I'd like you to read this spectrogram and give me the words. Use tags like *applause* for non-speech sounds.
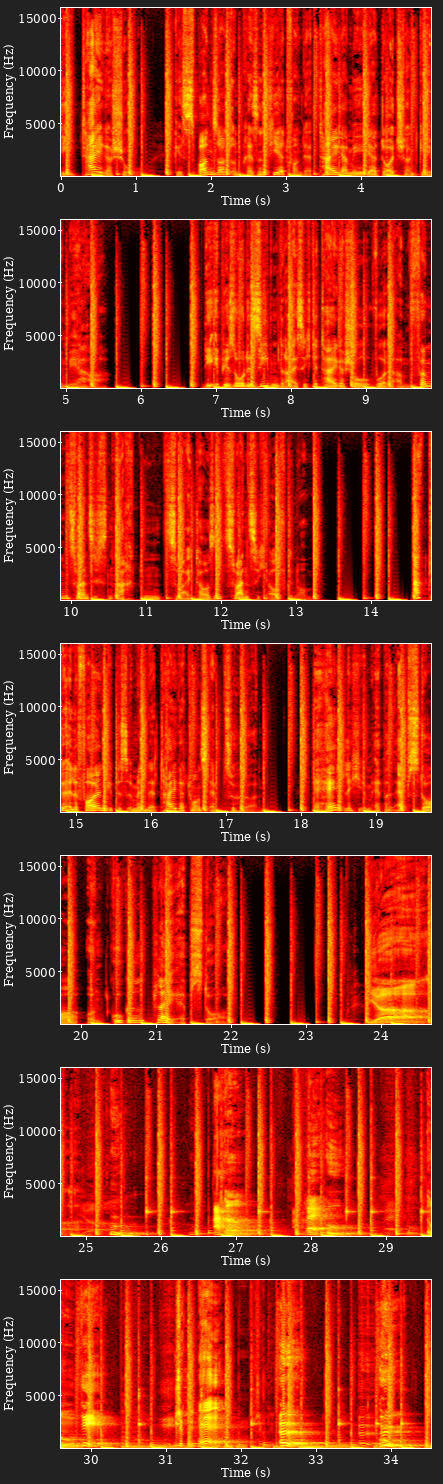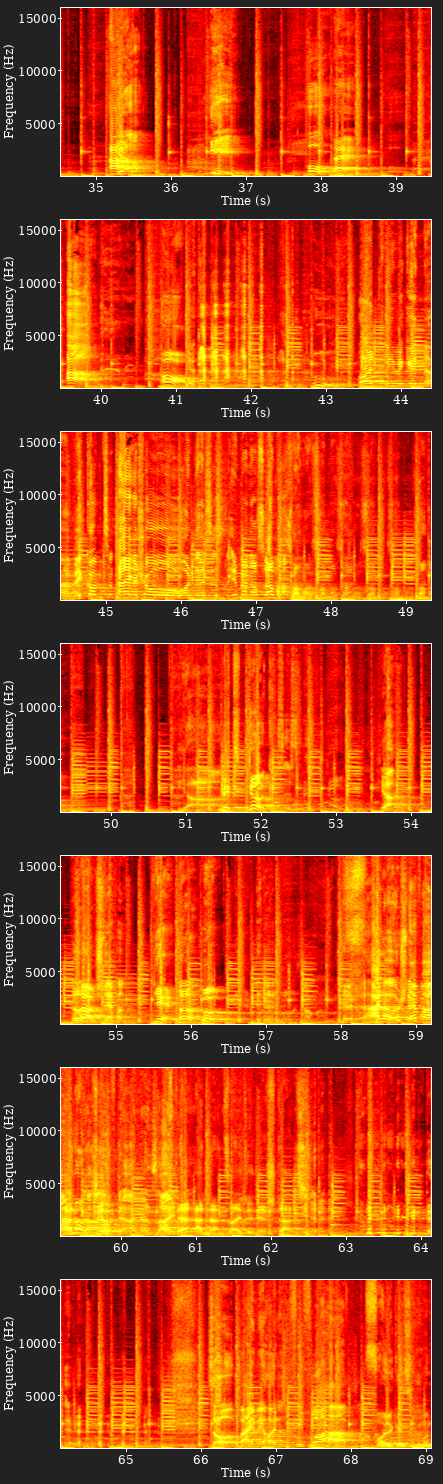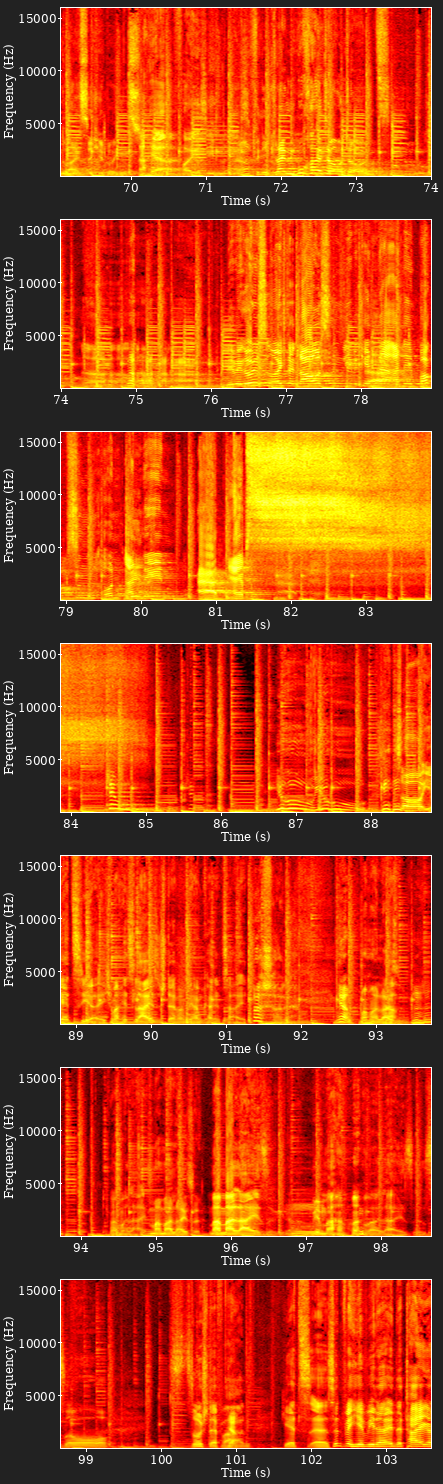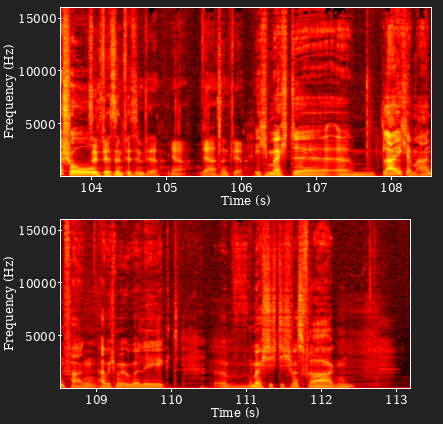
Die Tiger Show, gesponsert und präsentiert von der Tiger Media Deutschland GmbH. Die Episode 37 der Tiger Show wurde am 25.08.2020 aufgenommen. Aktuelle Folgen gibt es immer in der Tiger Tones App zu hören. Erhältlich im Apple App Store und Google Play App Store. Ja. Uh. Ah. Äh. Uh. Uh. Yeah. Chicken. Äh. Ö. Ü. A. I. Ho. Ä. A. O. *laughs* U. Und liebe Kinder, willkommen zur Tiger Show. Und es ist immer noch Sommer. Sommer, Sommer, Sommer, Sommer, Sommer, Sommer. Ja. Mit Dirk. Es ist, ja. Und Stefan. Yeah. Ah. *laughs* *laughs* Hallo Stefan. Hallo, Dirk. Auf der anderen Auf Seite. der anderen Seite der Stadt. *laughs* So, weil wir heute so viel vorhaben. Folge 37 übrigens. Ach ja, Folge 7. Ja, für die kleinen Buchhalter unter uns. *laughs* Wir begrüßen euch da draußen, liebe Kinder, Ja. an den Boxen und an den Apps. Juhu, juhu. *laughs* So, jetzt hier. Ich mache jetzt leise, Stefan, wir haben keine Zeit. Ach, schade. Ja, mach mal leise. Mhm. Ich mach mal leise. Mama leise. Mama leise wieder. Mm. Wir machen Mama leise. So. So, Stefan. Ja. Jetzt äh, sind wir hier wieder in der Tiger Show. Sind wir, sind wir, sind wir. Ja, ja, sind wir. Ich möchte ähm, gleich am Anfang, habe ich mir überlegt, äh, möchte ich dich was fragen.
